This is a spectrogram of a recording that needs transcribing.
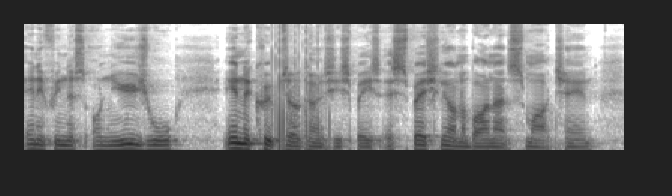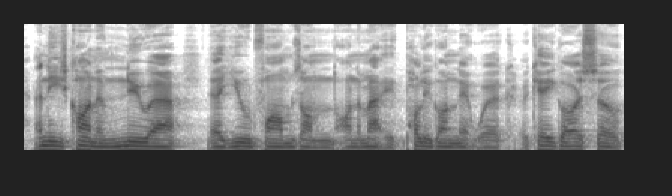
anything that's unusual in the cryptocurrency space especially on the binance smart chain and these kind of newer uh, yield farms on on the matic polygon network okay guys? So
